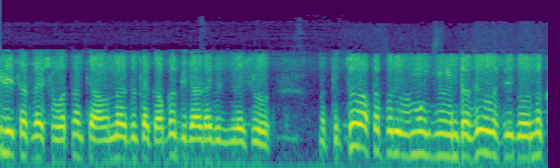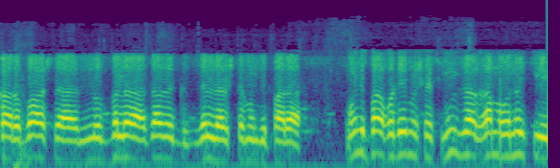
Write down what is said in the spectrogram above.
کلی ته تللی شو وطن ته او نو دلته کابل کې دا ډول ګرځیدل شو نو تر څو وخت پورې موږ منتظر اوسېږو نو کاروبار شته نو بل آزاد ګرځیدل شته موږ لپاره مونږ لپاره خو ډېر مشکل مونږ ځکه غم ونه کړي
